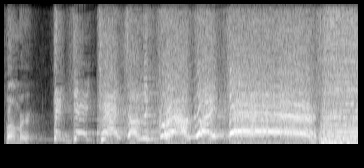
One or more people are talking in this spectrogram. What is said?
Bummer. On the ground right there!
